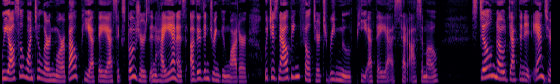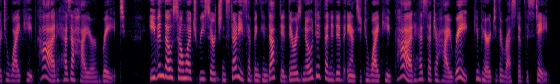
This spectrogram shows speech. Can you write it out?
We also want to learn more about PFAS exposures in Hyannis other than drinking water, which is now being filtered to remove PFAS, said Osimo. Still no definite answer to why Cape Cod has a higher rate. Even though so much research and studies have been conducted, there is no definitive answer to why Cape Cod has such a high rate compared to the rest of the state.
